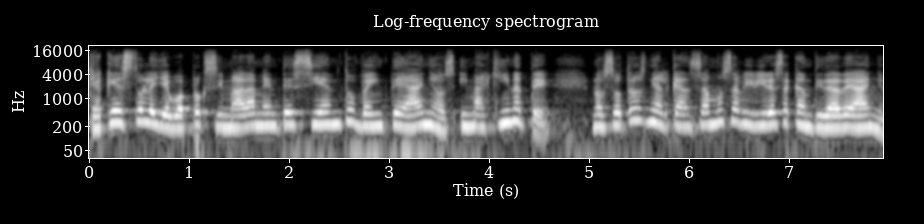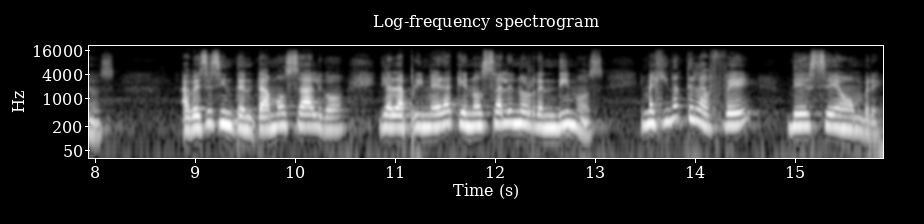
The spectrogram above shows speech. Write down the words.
ya que esto le llevó aproximadamente 120 años. Imagínate, nosotros ni alcanzamos a vivir esa cantidad de años. A veces intentamos algo y a la primera que no sale nos rendimos. Imagínate la fe de ese hombre,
